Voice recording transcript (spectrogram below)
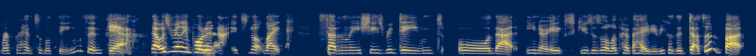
reprehensible things and yeah. that was really important yeah. that it's not like suddenly she's redeemed or that you know it excuses all of her behavior because it doesn't but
